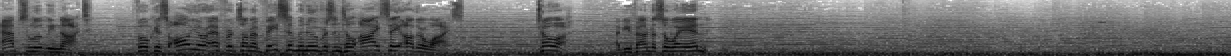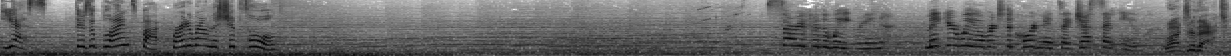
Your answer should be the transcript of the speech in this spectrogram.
Absolutely not. Focus all your efforts on evasive maneuvers until I say otherwise. Towa, have you found us a way in? Yes, there's a blind spot right around the ship's hold. Sorry for the wait, Rean. Make your way over to the coordinates I just sent you. Roger that.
